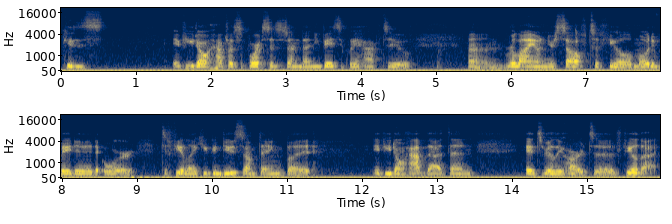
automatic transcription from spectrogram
because if you don't have a support system, then you basically have to um, rely on yourself to feel motivated or to feel like you can do something. But if you don't have that, then it's really hard to feel that.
